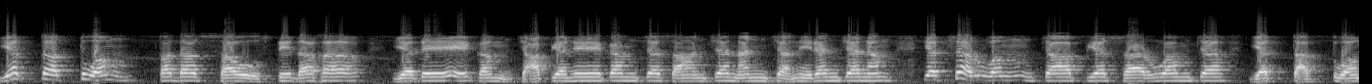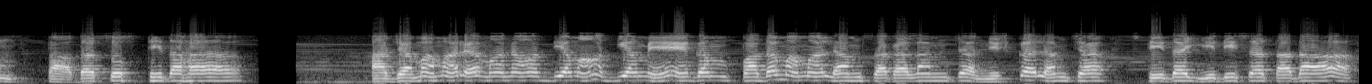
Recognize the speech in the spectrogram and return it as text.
यत्तत्त्वं तदसौ स्थितः। यदेकं चाप्यनेकं च साञ्चनं च निरञ्जनं यत्सर्वं चाप्यसर्वं च यत्तत्त्वं तदसुस्थितः। अजममरमनाद्यमाद्यमेकं पदममलं सकलं च निष्कलं च स्थित इति स तदा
